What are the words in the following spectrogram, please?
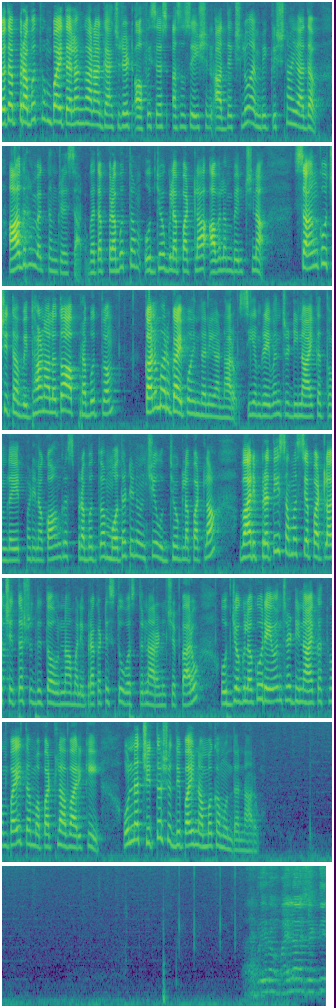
గత ప్రభుత్వంపై Telangana gazetted officers association అధ్యక్షులు ఎంబి కృష్ణ యాదవ్ ఆగ్రహం వ్యక్తం చేశారు. గత ప్రభుత్వం ఉద్యోగుల పట్ల అవలంబించిన సంకుచిత విధానాలతో ఆ ప్రభుత్వం కనుమరుగైపోయిందని అన్నారు. సీఎం రేవంత్ రెడ్డి నాయకత్వంలో ఏర్పడిన కాంగ్రెస్ ప్రభుత్వం మొదటి నుంచి ఉద్యోగుల పట్ల వారి ప్రతి సమస్య పట్ల చిత్తశుద్ధితో ఉన్నామని ప్రకటిస్తూ వస్తున్నారని చెప్పారు. ఉద్యోగులకు రేవంత్ రెడ్డి నాయకత్వంపై తమ పట్ల వారికి ఉన్న చిత్తశుద్ధిపై నమ్మకం ఉందన్నారు. మహిళా శక్తి.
